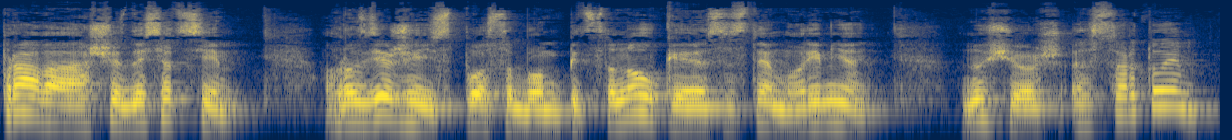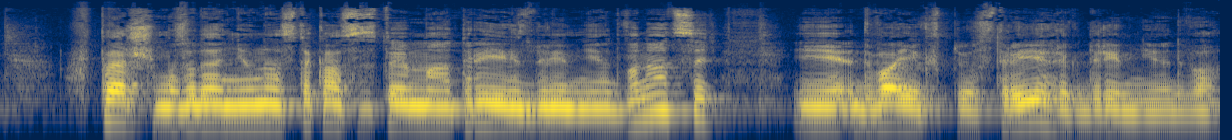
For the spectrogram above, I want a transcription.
Вправа 67. Розв'яжіть способом підстановки систему рівнянь. Ну що ж, стартуємо. В першому заданні у нас така система 3х дорівнює 12 і 2х плюс 3y дорівнює 2.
